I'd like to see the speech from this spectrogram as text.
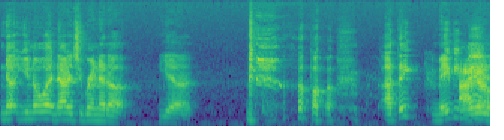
no, you know what? Now that you bring that up, yeah. I think maybe man.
